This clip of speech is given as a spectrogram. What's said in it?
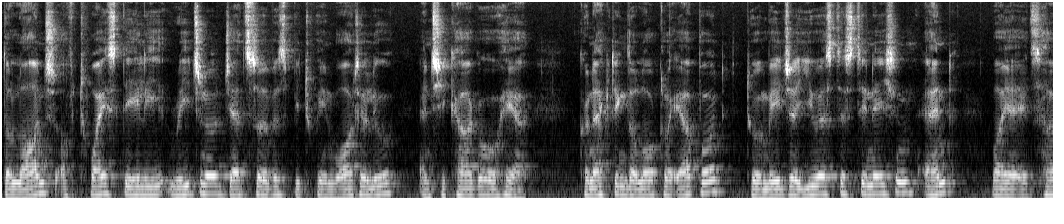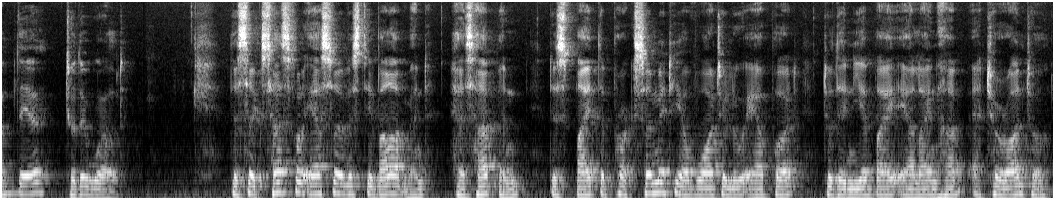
the launch of twice daily regional jet service between Waterloo and Chicago O'Hare, connecting the local airport to a major US destination and, via its hub there, to the world. The successful air service development has happened despite the proximity of Waterloo Airport to the nearby airline hub at Toronto,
